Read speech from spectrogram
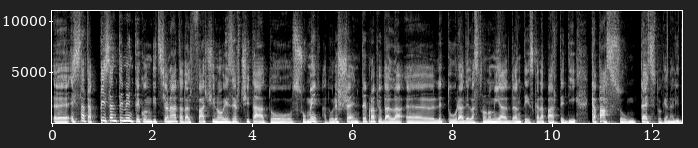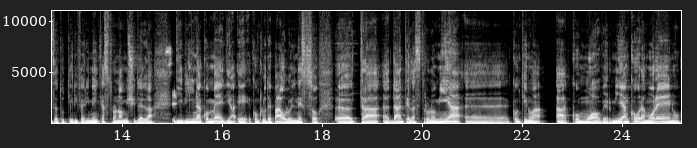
eh, è stata pesantemente condizionata dal fascino esercitato su me, adolescente, proprio dalla eh, lettura dell'astronomia dantesca da parte di Capasso, un testo che analizza tutti i riferimenti astronomici della sì. Divina Commedia e conclude Paolo il nesso eh, tra eh, Dante e l'astronomia eh, continua a commuovermi e ancora Moreno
